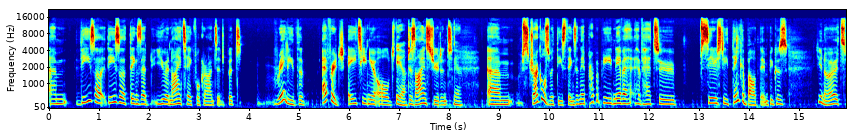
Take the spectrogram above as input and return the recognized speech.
Um, these are these are things that you and I take for granted, but really the average 18 year old Yeah. design student Yeah. um, struggles with these things, and they probably never have had to seriously think about them because, you know, it's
